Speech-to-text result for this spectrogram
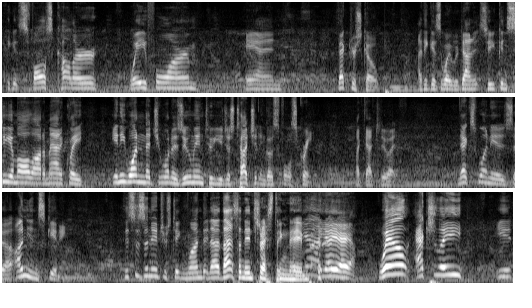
I think it's false color, waveform, and vector scope. I think is the way we've done it. So you can see them all automatically. Any one that you want to zoom into, you just touch it and goes full screen, like that to do it. Next one is uh, onion skinning. This is an interesting one. That, Now, that's an interesting name. yeah, yeah, yeah, yeah. Well, actually, it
